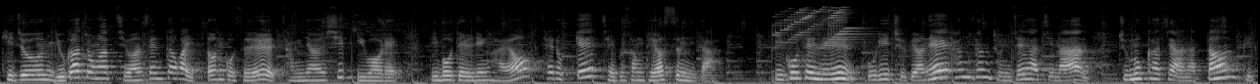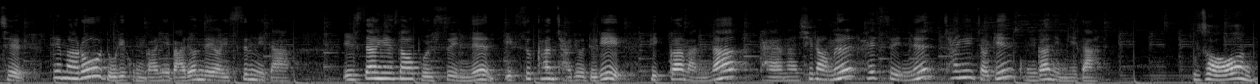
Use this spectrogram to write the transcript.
기존 육아종합지원센터가 있던 곳을 작년 12월에 리모델링하여 새롭게 재구성되었습니다. 이곳에는 우리 주변에 항상 존재하지만 주목하지 않았던 빛을 테마로 놀이 공간이 마련되어 있습니다. 일상에서 볼 수 있는 익숙한 자료들이 빛과 만나 다양한 실험을 할 수 있는 창의적인 공간입니다. 우선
